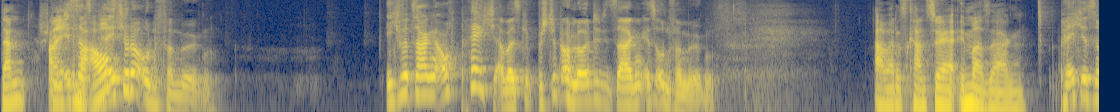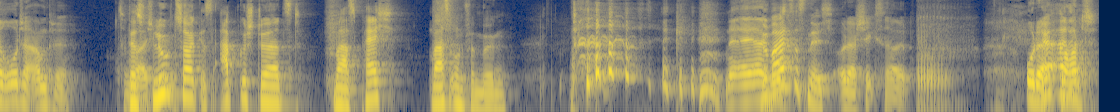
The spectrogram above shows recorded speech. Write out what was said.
dann stehe ich ist immer das auf. Pech oder Unvermögen? Ich würde sagen auch Pech, aber es gibt bestimmt auch Leute, die sagen, ist Unvermögen. Aber das kannst du ja immer sagen. Pech ist eine rote Ampel. Das Beispiel. Flugzeug ist abgestürzt. War es Pech? War es Unvermögen? Na, ja, Du gut. weißt es nicht. Oder Schicksal. Oder Ja, also- Gott.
